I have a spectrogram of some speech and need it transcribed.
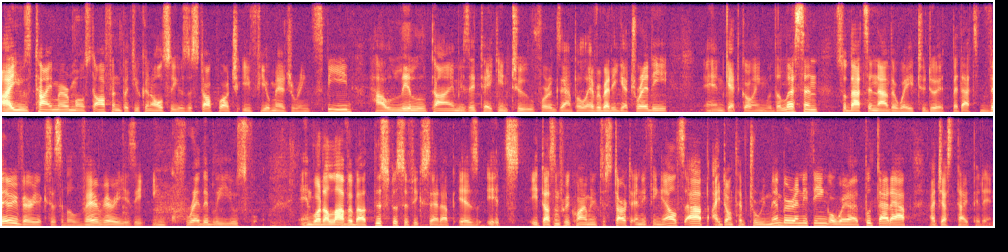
I use timer most often, but you can also use a stopwatch if you're measuring speed, how little time is it taking to, for example, everybody get ready and get going with the lesson. So that's another way to do it. But that's very, very accessible, very, very easy, incredibly useful. And what I love about this specific setup is it's, it doesn't require me to start anything else up. I don't have to remember anything or where I put that app, I just type it in.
